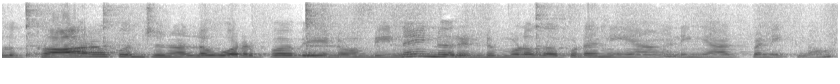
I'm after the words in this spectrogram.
உங்களுக்கு காரம் கொஞ்சம் நல்லா உரப்பாக வேணும் அப்படின்னா இன்னும் ரெண்டு மிளகா கூட நீங்கள் நீங்கள் ஆட் பண்ணிக்கலாம்.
